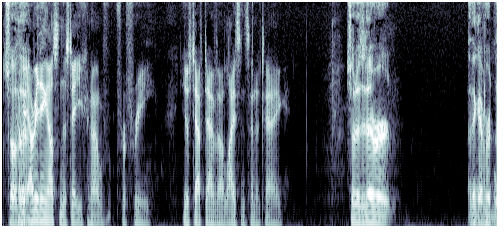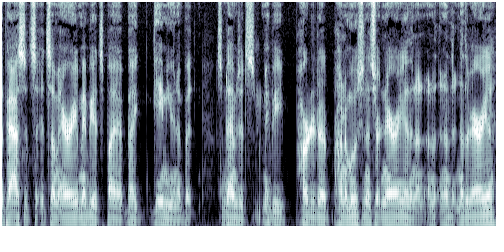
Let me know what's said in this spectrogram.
So the, everything else in the state you can hunt for free. You just have to have a license and a tag. so does it ever? I think I've heard in the past it's it's some area. Maybe it's by by game unit, but sometimes it's maybe harder to hunt a moose in a certain area than another another area.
